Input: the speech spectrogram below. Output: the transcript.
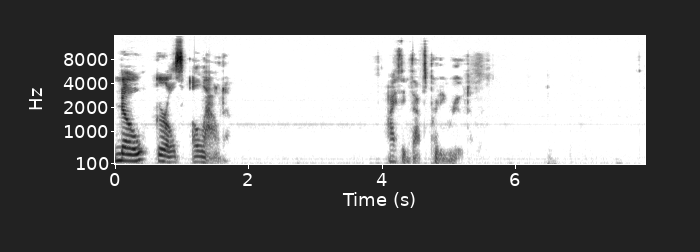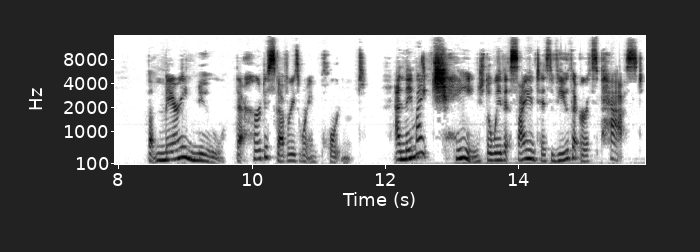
no girls allowed. I think that's pretty rude. But Mary knew that her discoveries were important, and they might change the way that scientists view the Earth's past.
